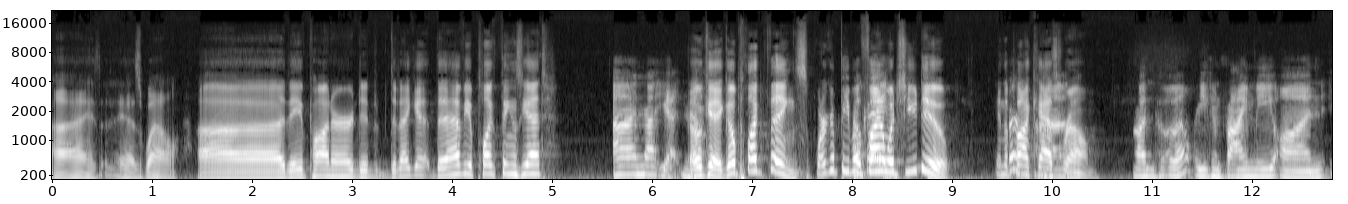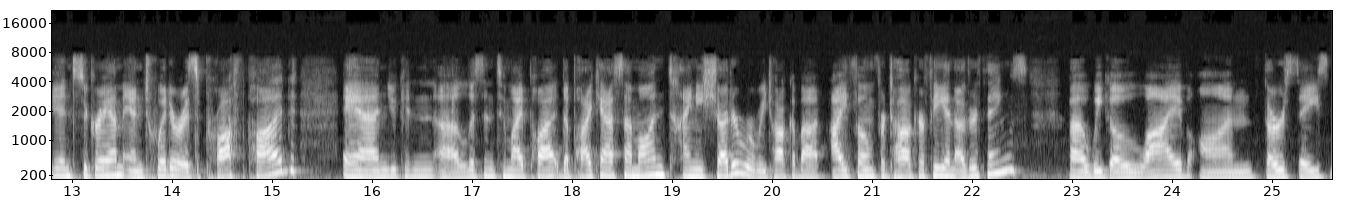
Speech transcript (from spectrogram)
uh, as well. Uh, Dave Potter, did did I get did I have you plug things yet? Uh, not yet. No. Okay, go plug things. Where can people Okay. find what you do in the Sure. podcast Uh, realm? On, well, you can find me on Instagram and Twitter as ProfPod, and you can uh, listen to my pod, the podcast I'm on, Tiny Shutter, where we talk about iPhone photography and other things. Uh, we go live on Thursdays,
